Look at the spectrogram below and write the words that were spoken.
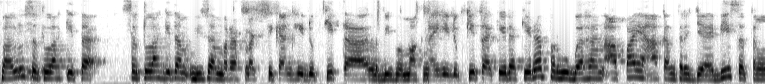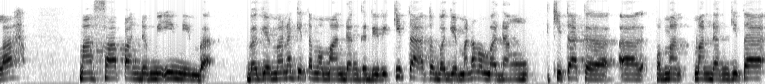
Lalu setelah kita setelah kita bisa merefleksikan hidup kita, lebih memaknai hidup kita, kira-kira perubahan apa yang akan terjadi setelah masa pandemi ini, Mbak? Bagaimana kita memandang ke diri kita atau bagaimana memandang kita ke eh, memandang kita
